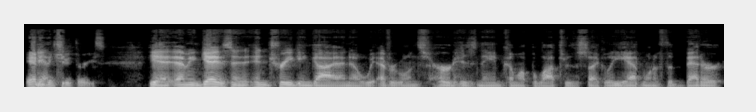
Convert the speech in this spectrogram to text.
And yeah, he can shoot threes. Yeah, I mean, Gueye is an intriguing guy. I know everyone's heard his name come up a lot through the cycle. He had one of the better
